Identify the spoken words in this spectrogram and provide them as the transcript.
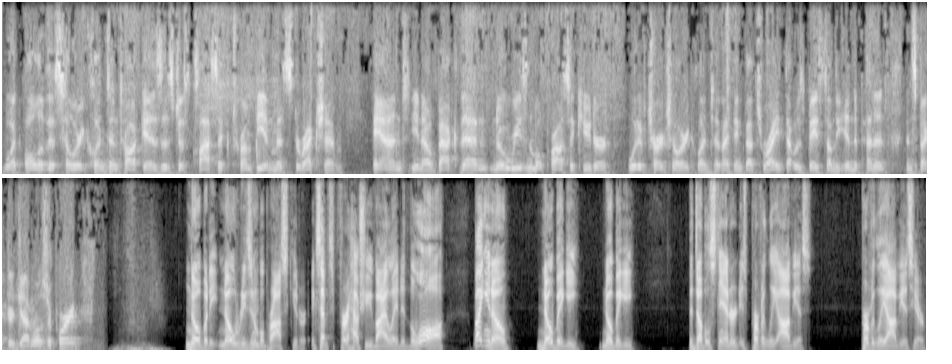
What all of this Hillary Clinton talk is, is just classic Trumpian misdirection. And, you know, back then, no reasonable prosecutor would have charged Hillary Clinton. I think that's right. That was based on the independent inspector general's report. Nobody, no reasonable prosecutor, except for how she violated the law. But, you know, no biggie. No biggie. The double standard is perfectly obvious. Perfectly obvious here.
